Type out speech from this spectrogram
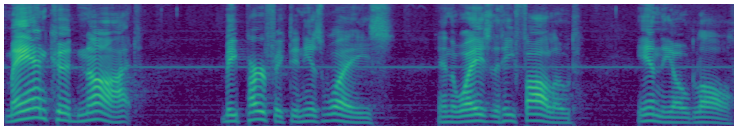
Man could not be perfect in his ways in the ways that he followed in the old law.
